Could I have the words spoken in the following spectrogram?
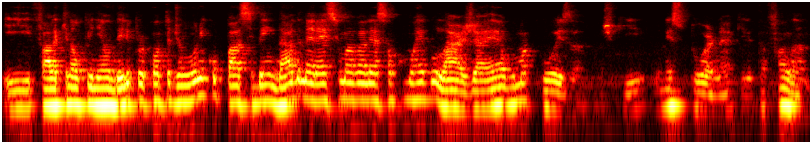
E fala que, na opinião dele, por conta de um único passe bem dado, merece uma avaliação como regular, já é alguma coisa. Acho que o Nestor, né, que ele está falando.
